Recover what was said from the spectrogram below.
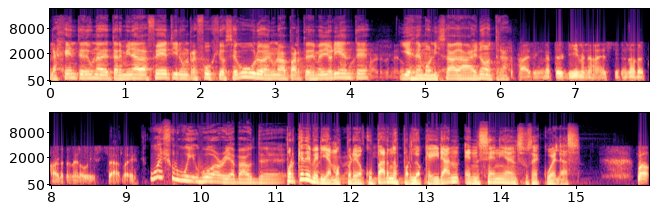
La gente de una determinada fe tiene un refugio seguro en una parte de Medio Oriente y es demonizada en otra. ¿Por qué deberíamos preocuparnos por lo que Irán enseña en sus escuelas? Well,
